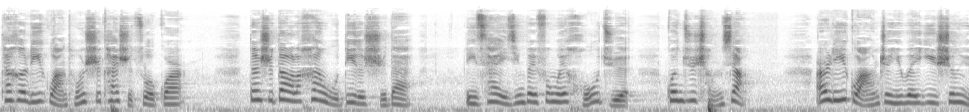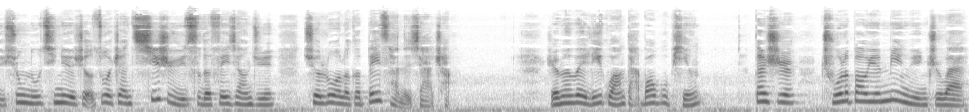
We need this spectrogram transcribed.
他和李广同时开始做官儿，但是到了汉武帝的时代，李蔡已经被封为侯爵。官居丞相，而李广这一位一生与匈奴侵略者作战七十余次的飞将军，却落了个悲惨的下场。人们为李广打抱不平，但是除了抱怨命运之外，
